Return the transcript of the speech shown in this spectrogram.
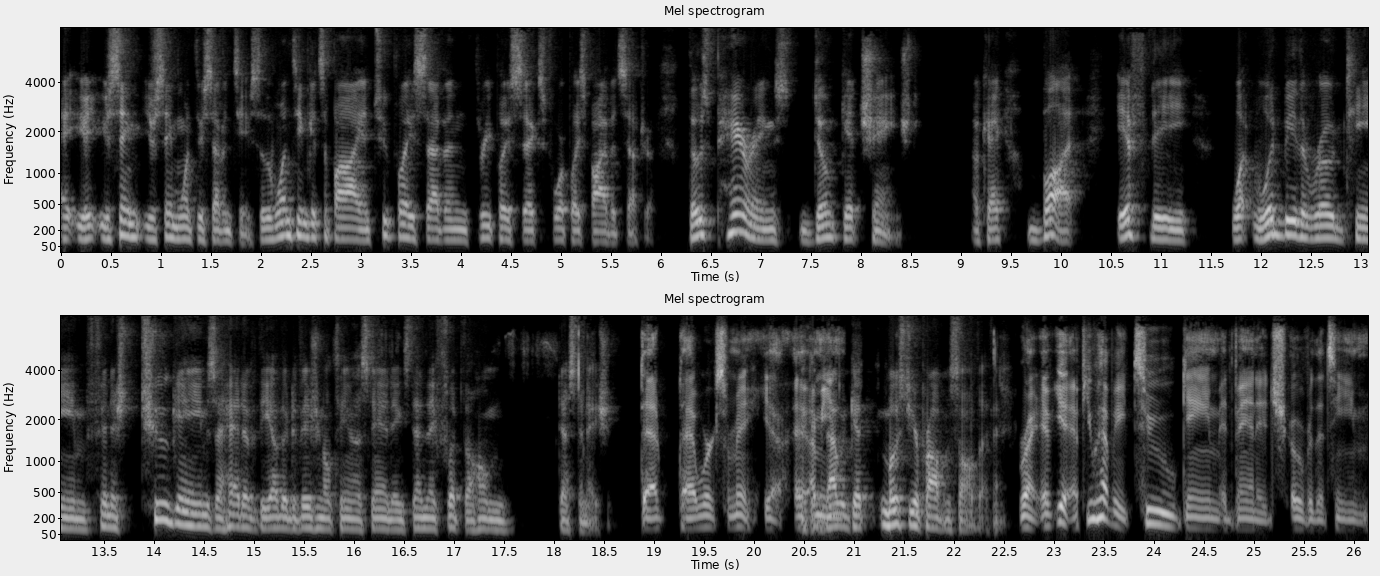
Eh, you're saying you're saying one through seven teams. So the one team gets a bye, and two plays seven, three plays six, four plays five, etc. Those pairings don't get changed. Okay, but if the what would be the road team finished two games ahead of the other divisional team in the standings, then they flip the home destination. That that works for me. Yeah, okay, I mean that would get most of your problems solved. I think. Right. If, yeah, if you have a two game advantage over the team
